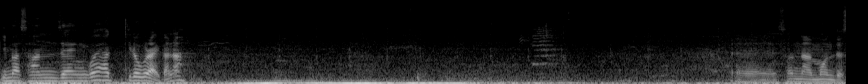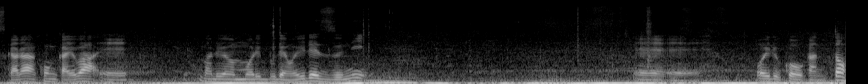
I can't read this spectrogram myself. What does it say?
今3500キロぐらいかな。えー、そんなもんですから今回は、えー、丸四森ブデンを入れずに、えー、オイル交換と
